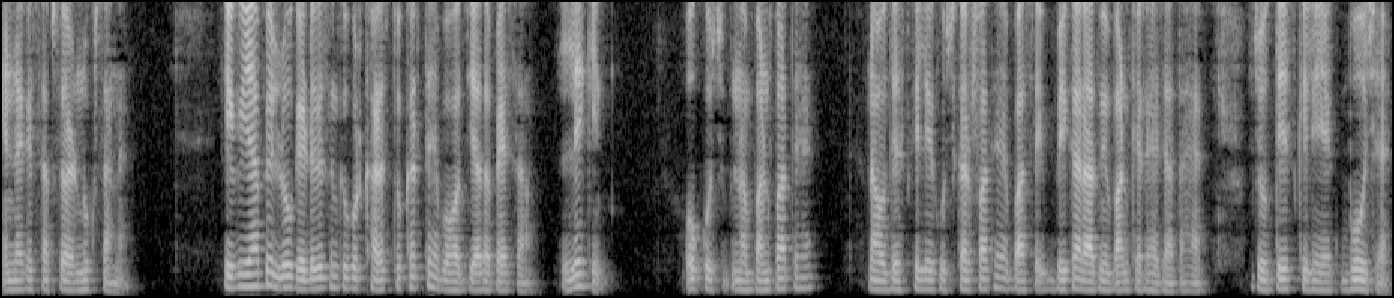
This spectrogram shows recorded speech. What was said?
इंडिया का सबसे बड़ा नुकसान है। क्योंकि यहाँ पे लोग एजुकेशन के ऊपर खर्च तो करते हैं, बहुत ज़्यादा पैसा, लेकिन वो कुछ ना बन पाते हैं। ना वो देश के लिए कुछ कर पाते हैं, बस एक बेकार आदमी बन के रह जाता है, जो देश के लिए एक बोझ है।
